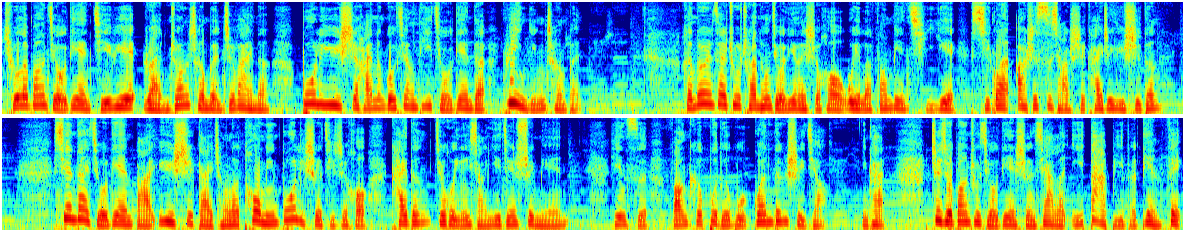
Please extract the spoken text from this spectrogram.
除了帮酒店节约软装成本之外呢，玻璃浴室还能够降低酒店的运营成本。很多人在住传统酒店的时候，为了方便起夜，习惯二十四小时开着浴室灯。现代酒店把浴室改成了透明玻璃设计之后，开灯就会影响夜间睡眠，因此房客不得不关灯睡觉。你看，这就帮助酒店省下了一大笔的电费。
